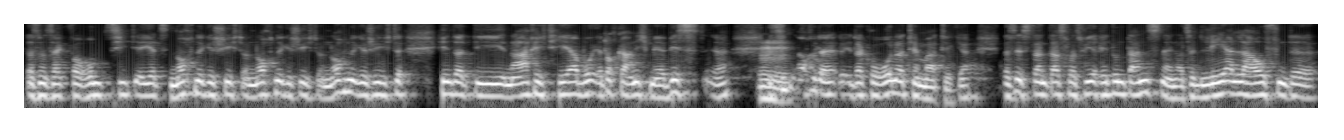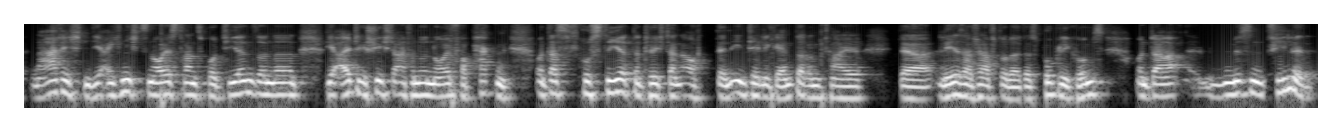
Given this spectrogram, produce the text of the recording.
dass man sagt, warum zieht ihr jetzt noch eine Geschichte und noch eine Geschichte und noch eine Geschichte hinter die Nachricht her, wo ihr doch gar nicht mehr wisst. Ja, mhm. das ist auch wieder in der Corona-Thematik. Ja, das ist dann das, was wir Redundanz nennen, also leerlaufende Nachrichten, die eigentlich nichts Neues transportieren, sondern die alte Geschichte einfach nur neu verpacken. Und das frustriert natürlich dann auch den intelligenteren Teil der Leserschaft oder des Publikums. Und da müssen viele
